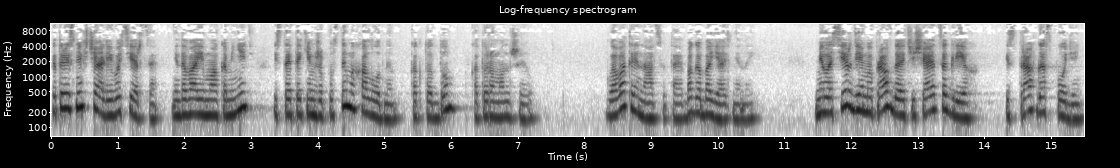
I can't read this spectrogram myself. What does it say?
которые смягчали его сердце, не давая ему окаменеть и стать таким же пустым и холодным, как тот дом, в котором он жил. Глава 13. Богобоязненный. «Милосердием и правдой очищается грех, и страх Господень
